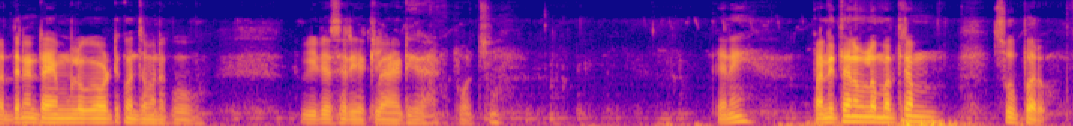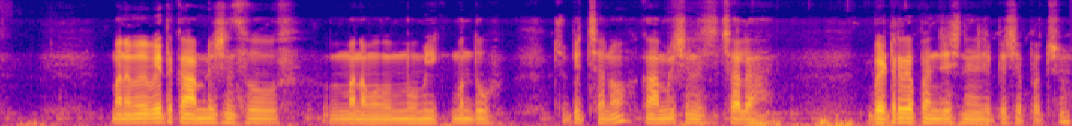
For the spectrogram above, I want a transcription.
మధ్యాహ్నం టైంలో కాబట్టి కొంచెం మనకు వీడియో సరిగ్గా క్లారిటీ రాకపోవచ్చు. కానీ పనితనంలో మాత్రం సూపర్. మనం ఏవైతే కాంబినేషన్స్ మనం మీకు ముందు చూపించానో కాంబినేషన్స్ చాలా బెటర్గా పనిచేసినాయని చెప్పి చెప్పొచ్చు.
